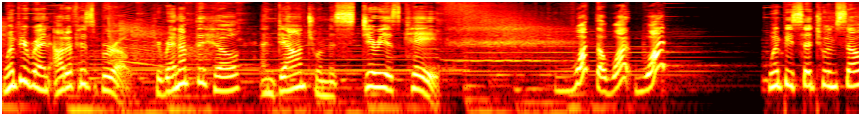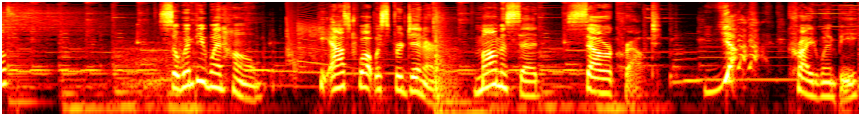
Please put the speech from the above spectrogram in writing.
Wimpy ran out of his burrow. He ran up the hill and down to a mysterious cave. What the what? What? Wimpy said to himself. So Wimpy went home. He asked what was for dinner. Mama said, sauerkraut. Yuck! cried Wimpy.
